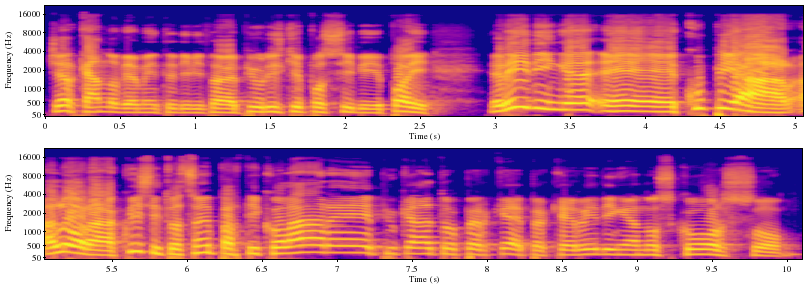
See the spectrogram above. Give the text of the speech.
Cercando ovviamente di evitare più rischi possibili. Poi Reading e QPR. Allora, qui situazione particolare più che altro perché? Perché il Reading l'anno scorso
